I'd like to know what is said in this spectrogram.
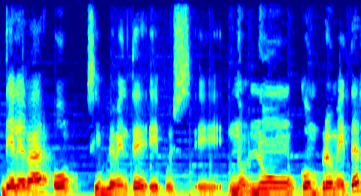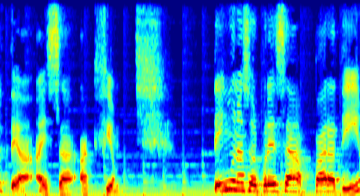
delegar o simplemente eh, pues, eh, no, comprometerte a, a esa acción. Tengo una sorpresa para ti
